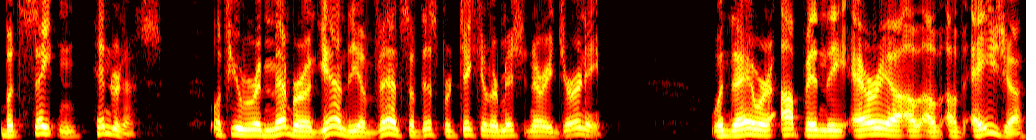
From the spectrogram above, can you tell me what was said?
but Satan hindered us. Well, if you remember again the events of this particular missionary journey, when they were up in the area of, of, of, Asia,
